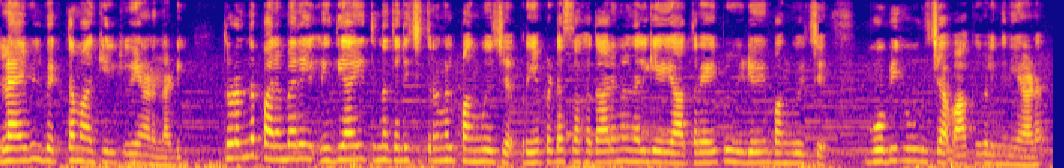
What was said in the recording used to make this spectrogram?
ലൈവിൽ വ്യക്തമാക്കിയിരിക്കുകയാണ് നടി. തുടർന്ന് പരമ്പരയിൽ നിധിയായി എത്തുന്ന തന്റെ ചിത്രങ്ങൾ പങ്കുവച്ച് പ്രിയപ്പെട്ട സഹതാരങ്ങൾ നൽകിയ യാത്രയയപ്പ് വീഡിയോയും പങ്കുവച്ച് ഗോപിക കുറിച്ച വാക്കുകൾ ഇങ്ങനെയാണ്.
